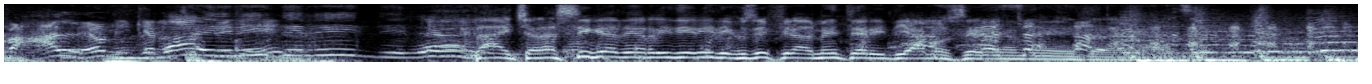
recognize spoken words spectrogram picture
palle, oh mica Vai, ridi, ridi. dai. Dai, c'è la sigla del ridi ridi, così finalmente ridiamo seriamente, ragazzi.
